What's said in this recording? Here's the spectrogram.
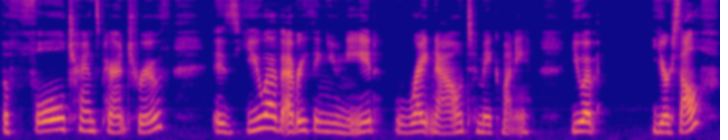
the full transparent truth, is you have everything you need right now to make money. You have yourself,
